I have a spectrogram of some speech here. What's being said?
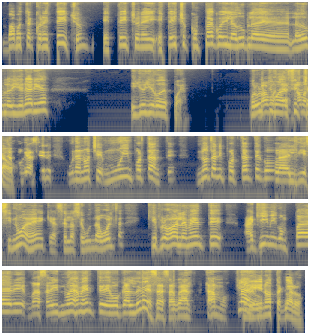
vamos a estar con Station, Station ahí, Station con Paco ahí, la dupla de, la dupla millonaria, y yo llego después. Por último, a, decir chao. Porque hacer una noche muy importante, no tan importante como la del 19, que hacer la segunda vuelta, que probablemente aquí mi compadre va a salir nuevamente de vocal de mesa. Esa estamos, claro. no, está claro.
